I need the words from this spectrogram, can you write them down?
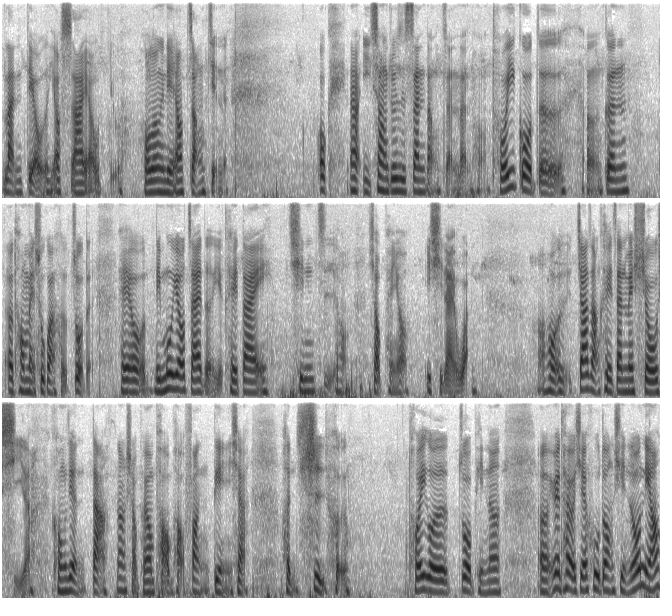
烂掉了，要沙哑，喉咙有点要长茧了。OK，那以上就是三档展览哈，头一个的嗯跟。儿童美术馆合作的，还有铃木悠哉的，也可以带亲子哈小朋友一起来玩，然后家长可以在那边休息啊，空间很大，让小朋友跑跑放电一下，很适合。头一个作品呢，呃，因为它有些互动性，如果你要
